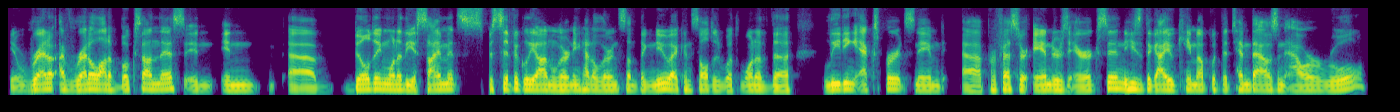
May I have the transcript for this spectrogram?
you know, read I've read a lot of books on this in in uh, building one of the assignments specifically on learning how to learn something new. I consulted with one of the leading experts named uh, Professor Anders Ericsson. He's the guy who came up with the ten thousand hour rule.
